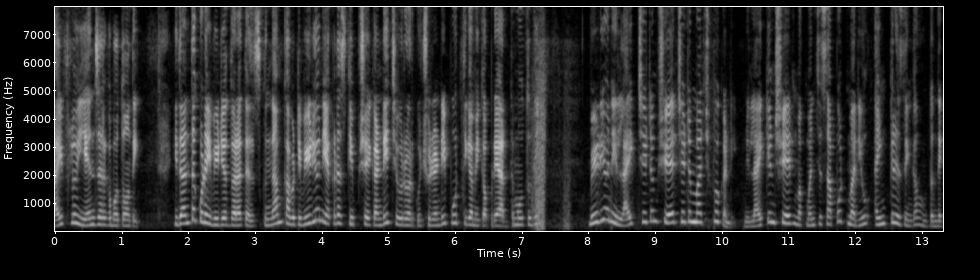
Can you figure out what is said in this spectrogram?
లైఫ్లో ఏం జరగబోతోంది? ఇదంతా కూడా ఈ వీడియో ద్వారా తెలుసుకుందాం. కాబట్టి వీడియోని ఎక్కడ స్కిప్ చేయకండి. చివరి వరకు చూడండి. పూర్తిగా మీకు అప్పుడే అర్థమవుతుంది. వీడియోని లైక్ చేయడం షేర్ చేయడం మర్చిపోకండి. మీ లైక్ అండ్ షేర్ మాకు మంచి సపోర్ట్ మరియు ఎంకరేజింగ్గా ఉంటుంది.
